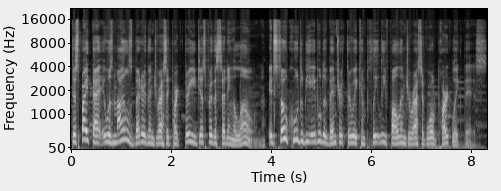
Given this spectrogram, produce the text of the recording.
Despite that, it was miles better than Jurassic Park 3 just for the setting alone. It's so cool to be able to venture through a completely fallen Jurassic World park like this.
